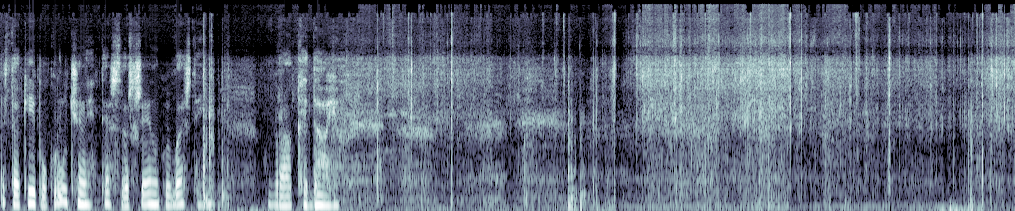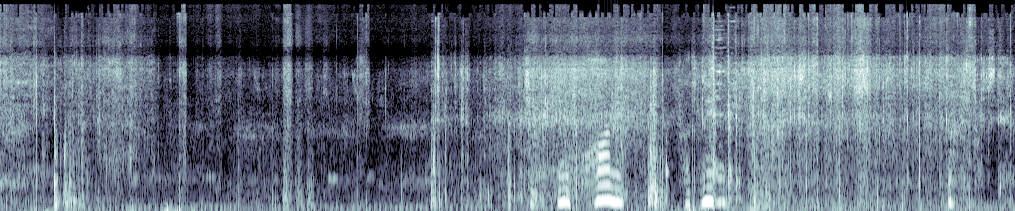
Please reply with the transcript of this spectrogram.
Ось такий покручений, теж з вершинкою, бачите, в брак кидаю. Непоганий, гарненький. Ось, бачите,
